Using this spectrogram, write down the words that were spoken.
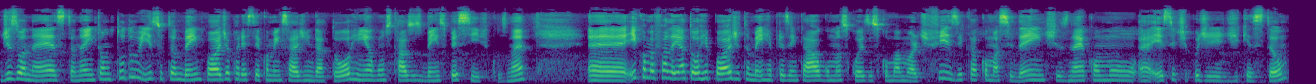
desonesta, né? Então tudo isso também pode aparecer com a mensagem da torre em alguns casos bem específicos, né? É, e como eu falei, a torre pode também representar algumas coisas como a morte física, como acidentes, né? Como é, esse tipo de, de questão.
